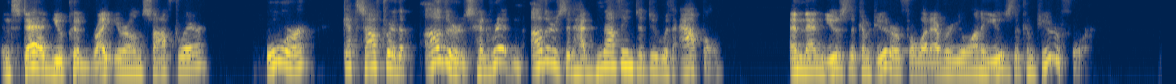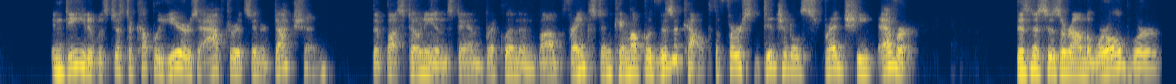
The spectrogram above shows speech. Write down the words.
Instead, you could write your own software or get software that others had written, others that had nothing to do with Apple, and then use the computer for whatever you want to use the computer for. Indeed, it was just a couple years after its introduction that Bostonians Dan Bricklin and Bob Frankston came up with VisiCalc, the first digital spreadsheet ever. Businesses around the world were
